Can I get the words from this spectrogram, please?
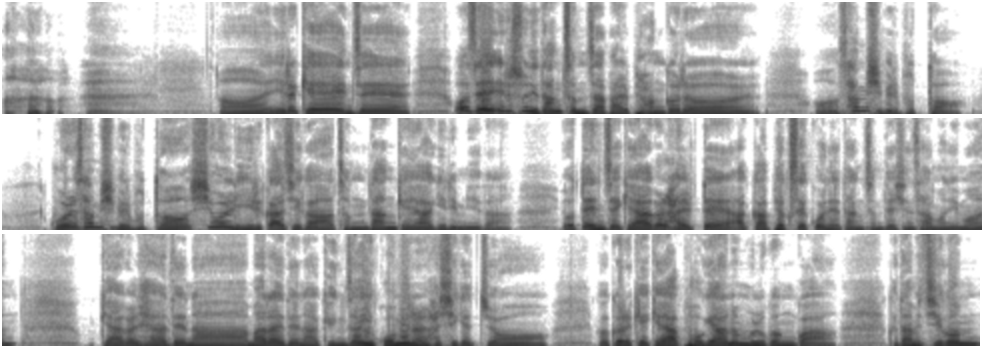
어, 이렇게 이제 어제 1순위 당첨자 발표한 거를 어, 30일부터 9월 30일부터 10월 2일까지가 정당 계약일입니다. 요때 이제 계약을 할 때 아까 벽세권에 당첨되신 사모님은 계약을 해야 되나 말아야 되나 굉장히 고민을 하시겠죠. 그러니까 그렇게 계약 포기하는 물건과 그 다음에 지금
